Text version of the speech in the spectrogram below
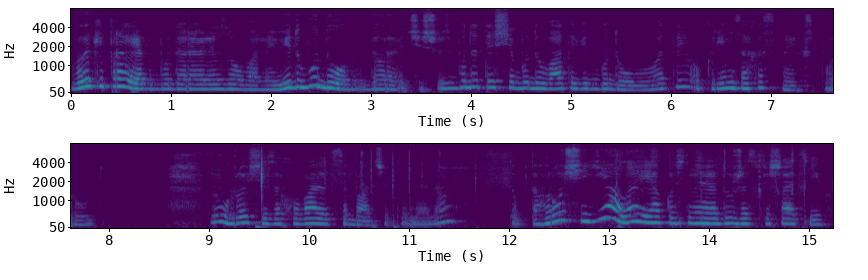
Великий проєкт буде реалізований. Відбудови, до речі, щось будете ще будувати, відбудовувати, окрім захисних споруд. Ну, гроші заховаються, бачите, де, да? Тобто гроші є, але якось не дуже спішать їх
